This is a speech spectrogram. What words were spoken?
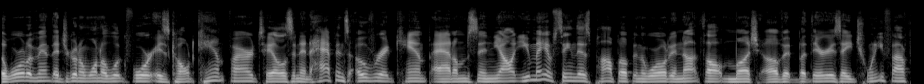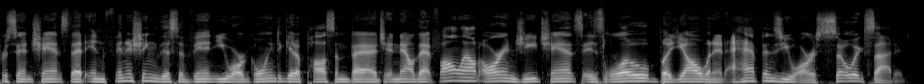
The world event that you're going to want to look for is called Campfire Tales, and it happens over at Camp Adams. And y'all, you may have seen this pop up in the world and not thought much of it, but there is a 25% chance that in finishing this event, you are going to get a possum badge. And now that Fallout RNG chance is low, but y'all, when it happens, you are so excited.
